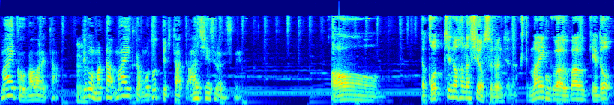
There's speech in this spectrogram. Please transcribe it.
マイクを奪われた。うんでも、またマイクが戻ってきたって安心するんですね。ああ。だからこっちの話をするんじゃなくて、マイクは奪うけど、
